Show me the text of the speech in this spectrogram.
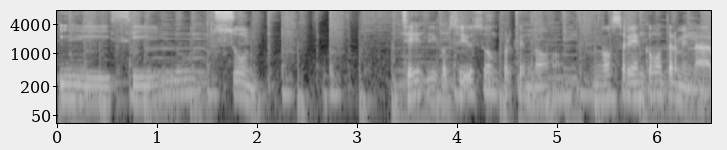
y see you soon. Sí, digo see you porque no, no sé bien cómo terminar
